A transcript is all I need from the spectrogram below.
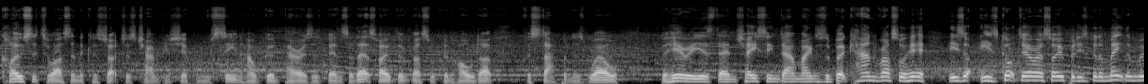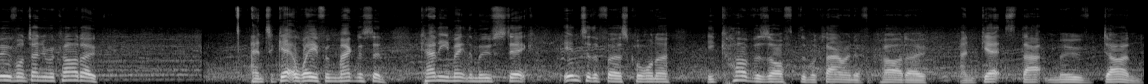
closer to us in the Constructors' Championship, and we've seen how good Perez has been. So let's hope that Russell can hold up Verstappen as well. But here he is then chasing down Magnussen. But can Russell here? He's he's got DRS open. He's going to make the move on Daniel Ricciardo. And to get away from Magnussen, can he make the move stick into the first corner? He covers off the McLaren of Ricciardo and gets that move done.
